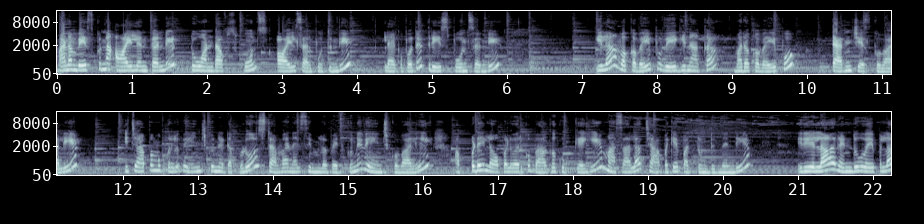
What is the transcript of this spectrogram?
మనం వేసుకున్న ఆయిల్ ఎంత అండి two and half spoons oil సరిపోతుంది. లేకపోతే త్రీ స్పూన్స్ అండి. ఇలా ఒకవైపు వేగినాక మరొక వైపు టర్న్ చేసుకోవాలి. ఈ చేప ముక్కలు వేయించుకునేటప్పుడు స్టవ్ అనేది సిమ్లో పెట్టుకుని వేయించుకోవాలి. అప్పుడే లోపల వరకు బాగా కుక్ అయ్యి మసాలా చేపకే పట్టుంటుందండి. ఇది ఇలా రెండు వైపులా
